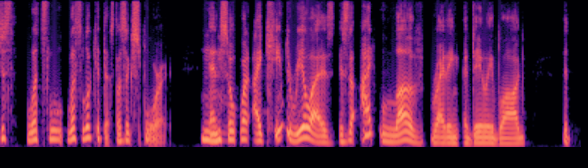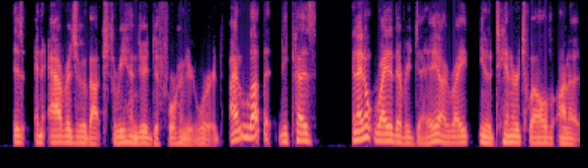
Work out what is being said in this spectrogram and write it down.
just let's let's look at this. Let's explore it." Mm-hmm. And so what I came to realize is that I love writing a daily blog that is an average of about 300 to 400 words. I love it because, and I don't write it every day. I write, you know, 10 or 12 on a,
